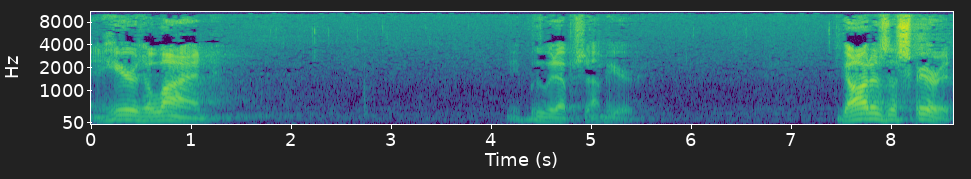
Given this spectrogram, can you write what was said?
And here's a line. Let me move it up some here. God is a spirit.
